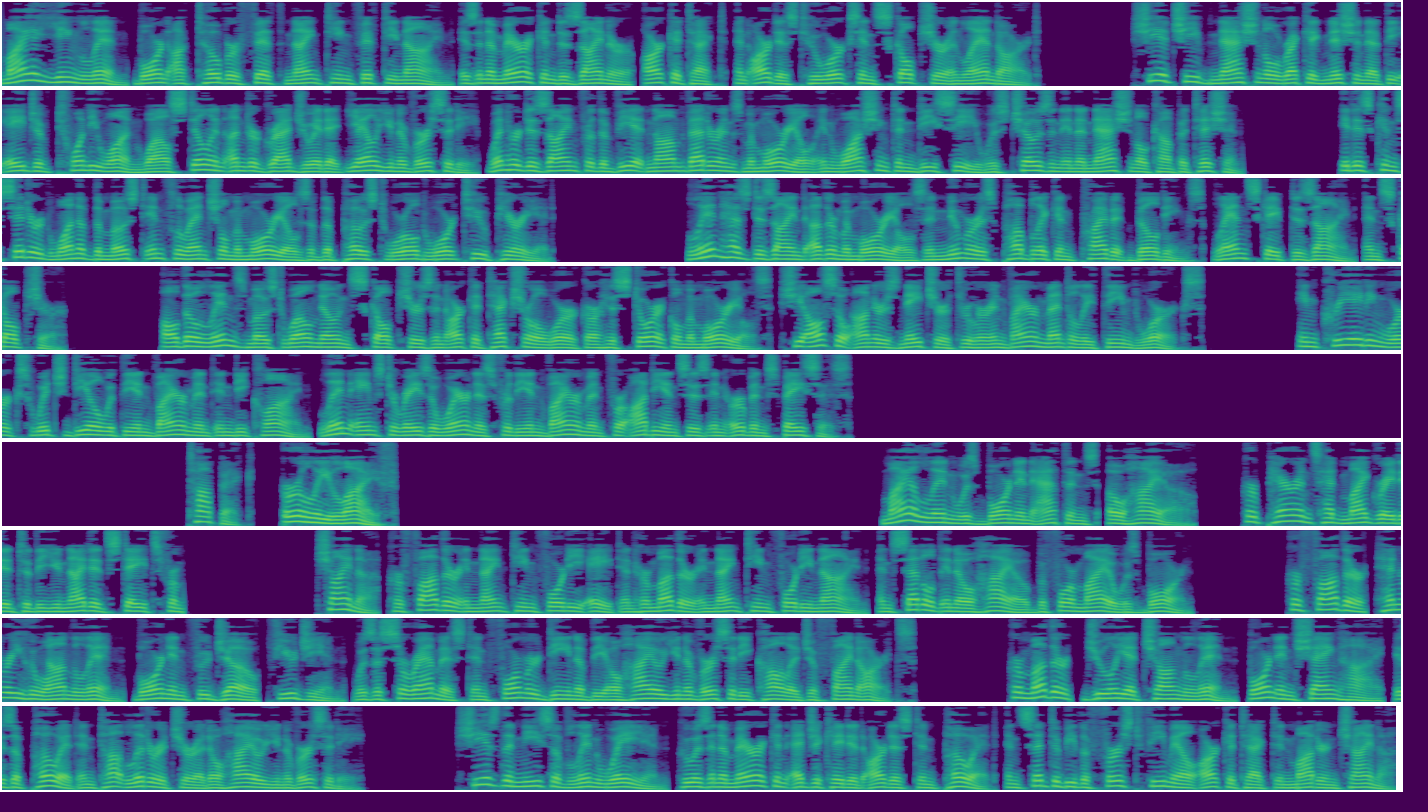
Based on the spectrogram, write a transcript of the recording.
Maya Ying Lin born October 5, 1959, is an American designer, architect, and artist who works in sculpture and land art. She achieved national recognition at the age of 21 while still an undergraduate at Yale University, when her design for the Vietnam Veterans Memorial in Washington, D.C. was chosen in a national competition. It is considered one of the most influential memorials of the post-World War II period. Lin has designed other memorials and numerous public and private buildings, landscape design, and sculpture. Although Lin's most well-known sculptures and architectural work are historical memorials, she also honors nature through her environmentally themed works. In creating works which deal with the environment in decline, Lin aims to raise awareness for the environment for audiences in urban spaces. Early life Maya Lin was born in Athens, Ohio. Her parents had migrated to the United States from China, her father in 1948 and her mother in 1949, and settled in Ohio before Maya was born. Her father, Henry Huan Lin, born in Fuzhou, Fujian, was a ceramist and former dean of the Ohio University College of Fine Arts. Her mother, Julia Chong Lin, born in Shanghai, is a poet and taught literature at Ohio University. She is the niece of Lin Weiyan, who is an American-educated artist and poet, and said to be the first female architect in modern China.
